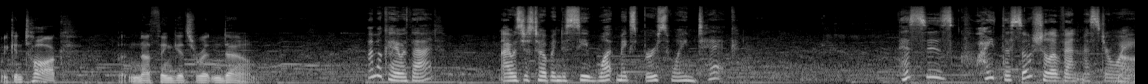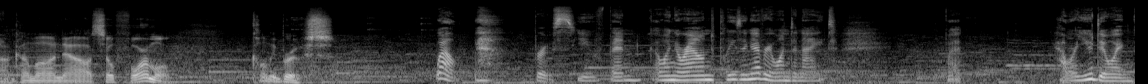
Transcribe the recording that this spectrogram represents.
We can talk, but nothing gets written down. I'm okay with that. I was just hoping to see what makes Bruce Wayne tick. This is quite the social event, Mr. Wayne. Oh, come on now. It's so formal. Call me Bruce. Well, Bruce, you've been going around pleasing everyone tonight. But how are you doing?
